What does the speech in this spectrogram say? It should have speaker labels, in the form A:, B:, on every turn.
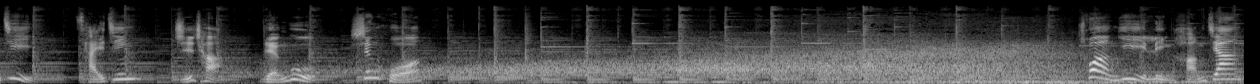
A: 技、财经、职场、人物、生活，创意领航家。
